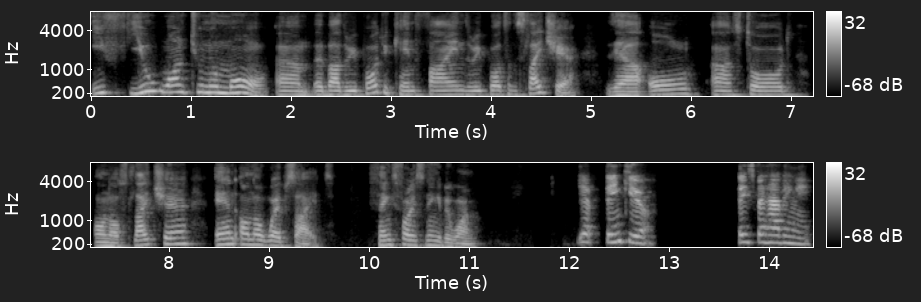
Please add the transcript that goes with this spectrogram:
if you want to know more um, about the report, you can find the report on SlideShare. They are all uh, stored on our SlideShare and on our website. Thanks for listening, everyone. Yep, thank you. Thanks for having me.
